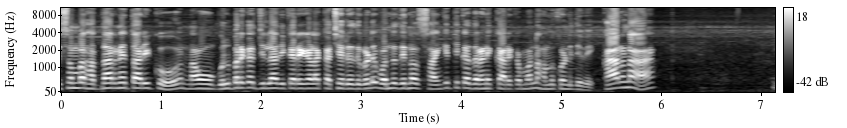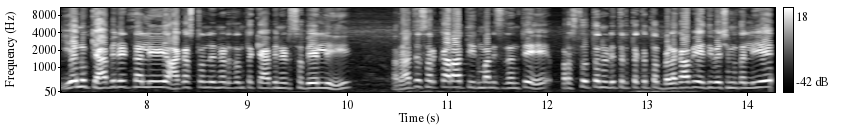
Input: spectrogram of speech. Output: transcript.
ಡಿಸೆಂಬರ್ ಹದಿನಾರನೇ ತಾರೀಕು ನಾವು ಗುಲ್ಬರ್ಗ ಜಿಲ್ಲಾಧಿಕಾರಿಗಳ ಕಚೇರಿ ಎದುರುಗಡೆ ಒಂದು ದಿನ ಸಾಂಕೇತಿಕ ಧರಣಿ ಕಾರ್ಯಕ್ರಮವನ್ನು ಹಮ್ಮಿಕೊಂಡಿದ್ದೀವಿ. ಕಾರಣ ಏನು ಕ್ಯಾಬಿನೆಟ್ನಲ್ಲಿ ಆಗಸ್ಟ್ನಲ್ಲಿ ನಡೆದಂಥ ಕ್ಯಾಬಿನೆಟ್ ಸಭೆಯಲ್ಲಿ ರಾಜ್ಯ ಸರ್ಕಾರ ತೀರ್ಮಾನಿಸಿದಂತೆ ಪ್ರಸ್ತುತ ನಡೀತಿರ್ತಕ್ಕಂಥ ಬೆಳಗಾವಿ ಅಧಿವೇಶನದಲ್ಲಿಯೇ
